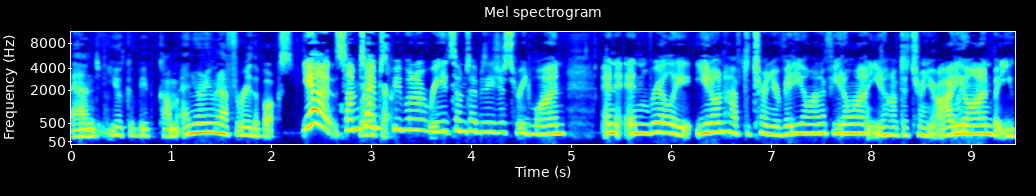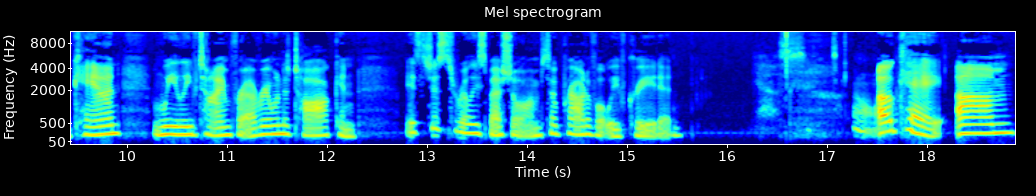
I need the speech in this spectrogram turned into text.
and you could become, and you don't even have to read the books. Yeah, sometimes care. people don't read. Sometimes they just read one, and and really, you don't have to turn your video on if you don't want. You don't have to turn your audio on, but you can. And we leave time for everyone to talk, and it's just really special. I'm so proud of what we've created. Yes. Okay, um,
